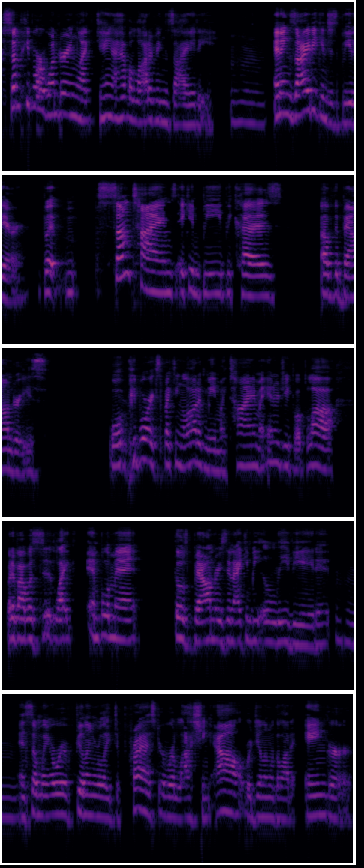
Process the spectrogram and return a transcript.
some people are wondering, like, dang, I have a lot of anxiety, hmm and anxiety can just be there, but sometimes it can be because of the boundaries. Well, people are expecting a lot of me, my time, my energy, blah blah. But if I was to like implement those boundaries, then I can be alleviated hmm in some way, or we're feeling really depressed, or we're lashing out, we're dealing with a lot of anger,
